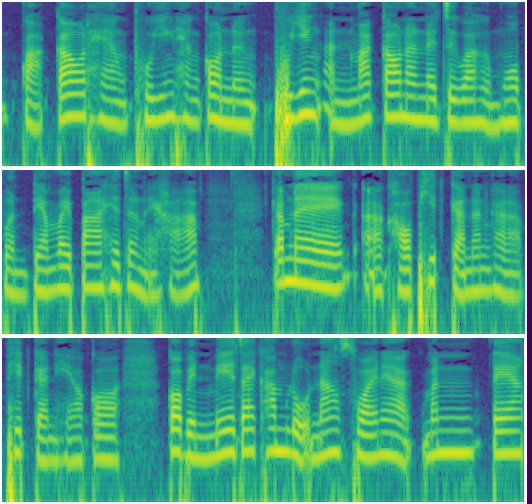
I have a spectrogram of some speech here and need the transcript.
ำกว่าเก้าแทงผู้ยิ่งแทงก่อนหนึ่งผู้ยิ่งอันมากเก้านั้นเลยจือว่าหืมโหเปิ้นเตรียมไว้ป้าเฮ็ดจังไหนคะ กำแน่เขาพิดกันนั่นค่ะพิดกันเฮียก็ก็เป็นเมใจคำหลนั่งซอยเนี่ย มันแตง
